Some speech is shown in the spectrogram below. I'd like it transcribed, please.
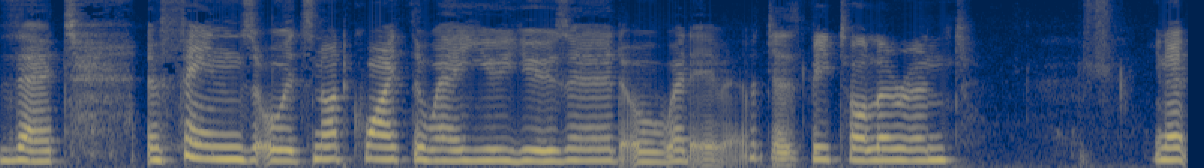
that offends or it's not quite the way you use it or whatever, just be tolerant. You know,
